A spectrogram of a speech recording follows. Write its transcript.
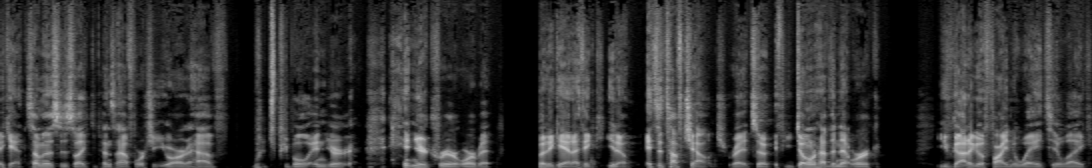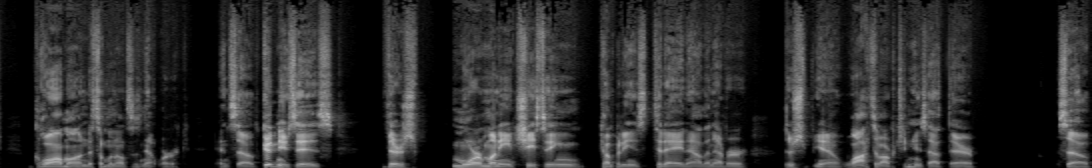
again some of this is like depends on how fortunate you are to have rich people in your in your career orbit but again i think you know it's a tough challenge right so if you don't have the network you've got to go find a way to like glom onto someone else's network. And so, good news is there's more money chasing companies today now than ever. There's you know lots of opportunities out there. So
